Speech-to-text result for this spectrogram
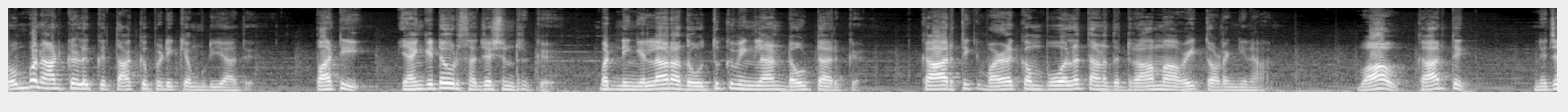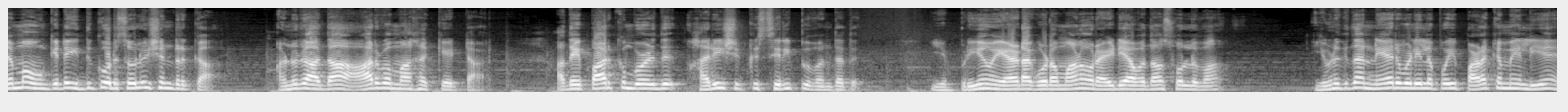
ரொம்ப நாட்களுக்கு தாக்கு பிடிக்க முடியாது. பாட்டி என்கிட்ட ஒரு சஜஷன் இருக்குது பட் நீங்கள் எல்லாரும் அதை ஒத்துக்குவீங்களான்னு டவுட்டாக இருக்குது கார்த்திக் வழக்கம் போல தனது ட்ராமாவை தொடங்கினான் வாவ் கார்த்திக். நிஜமாக உங்ககிட்ட இதுக்கு ஒரு சொல்யூஷன் இருக்கா? அனுராதா ஆர்வமாக கேட்டார். அதை பார்க்கும் பொழுது ஹரிஷுக்கு சிரிப்பு வந்தது. எப்படியும் ஏடாகூடமான ஒரு ஐடியாவை தான் சொல்லுவான். இவனுக்கு தான் நேர் வழியில் போய் பழக்கமே இல்லையே.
